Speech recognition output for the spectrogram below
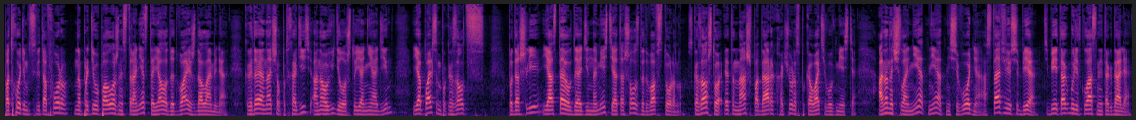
Подходим к светофору, на противоположной стороне стояла D2 и ждала меня. Когда я начал подходить, она увидела, что я не один. Я пальцем показал «Тсс». Подошли, я оставил D1 на месте и отошел с D2 в сторону. Сказал, что это наш подарок, хочу распаковать его вместе. Она начала «Нет, нет, не сегодня, оставь ее себе, тебе и так будет классно» и так далее.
